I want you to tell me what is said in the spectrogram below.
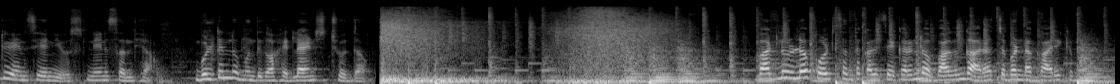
టు ఎన్సీఎన్ న్యూస్. నేను సంధ్య. బులెటిన్లో ముందుగా హెడ్లైన్స్ చూద్దాం. వడ్లూరులో కోటి సంతకాల సేకరణలో భాగంగా రచ్చబండ కార్యక్రమం.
